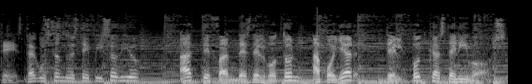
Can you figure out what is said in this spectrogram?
¿Te está gustando este episodio? Hazte fan desde el botón Apoyar del podcast de Nivos.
